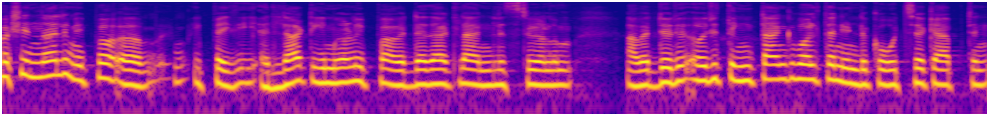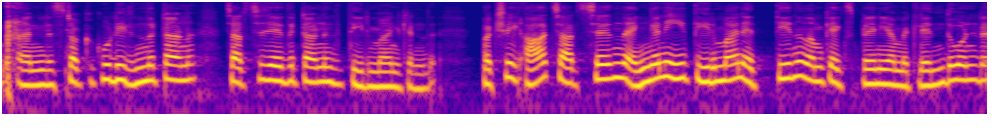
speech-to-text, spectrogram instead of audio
പക്ഷെ എന്നാലും ഇപ്പോൾ ഇപ്പം ഈ എല്ലാ ടീമുകളും ഇപ്പോൾ അവരുടേതായിട്ടുള്ള അനലിസ്റ്റുകളും അവരുടെ ഒരു ഒരു തിങ്ക് ടാങ്ക് പോലെ തന്നെ ഉണ്ട്. കോച്ച് ക്യാപ്റ്റൻ അനലിസ്റ്റ് ഒക്കെ കൂടി ഇരുന്നിട്ടാണ് ചർച്ച ചെയ്തിട്ടാണ് ഇത് തീരുമാനിക്കുന്നത്. പക്ഷേ ആ ചർച്ചയിൽ നിന്ന് എങ്ങനെ ഈ തീരുമാനം എത്തിയെന്ന് നമുക്ക് എക്സ്പ്ലെയിൻ ചെയ്യാൻ പറ്റില്ല. എന്തുകൊണ്ട്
